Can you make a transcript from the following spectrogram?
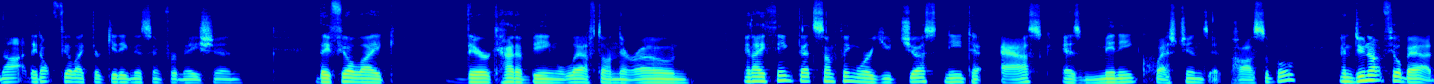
not they don't feel like they're getting this information. They feel like they're kind of being left on their own. And I think that's something where you just need to ask as many questions as possible and do not feel bad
